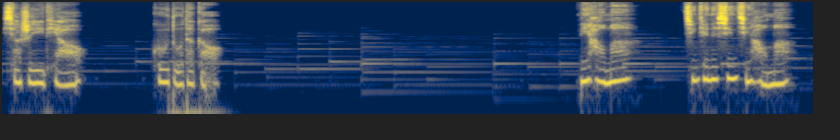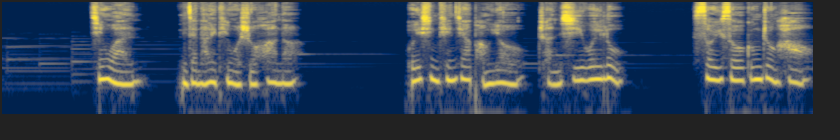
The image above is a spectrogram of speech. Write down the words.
像是一条孤独的狗。你好吗？今天的心情好吗？今晚你在哪里听我说话呢？微信添加朋友“晨曦微露”，搜一搜公众号，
